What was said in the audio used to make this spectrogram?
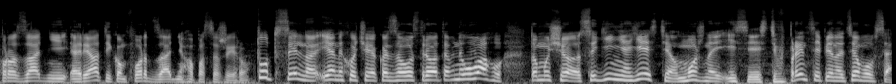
про задній ряд і комфорт заднього пасажиру. Тут сильно я не хочу якось загострювати в увагу, тому що сидіння є, можна і сісти. В принципі, на цьому все.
